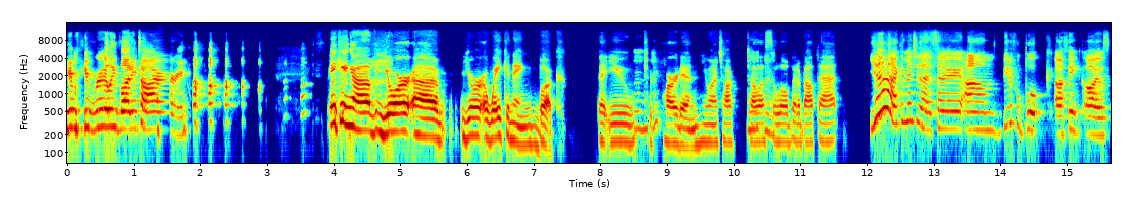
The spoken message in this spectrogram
can be really bloody tiring speaking of your uh, your awakening book that you mm-hmm. took part in you want to talk tell mm-hmm. us a little bit about that yeah i can mention that so um, beautiful book i think oh, I was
